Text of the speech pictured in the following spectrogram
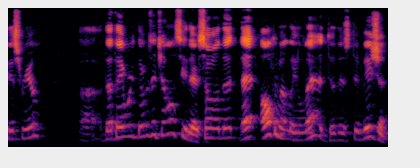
Israel, uh, that they were there was a jealousy there. So that, that ultimately led to this division.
